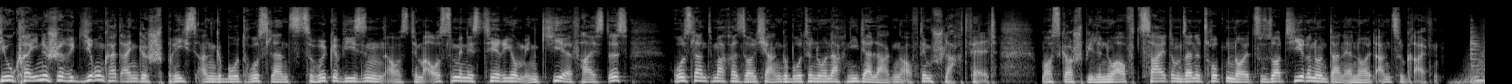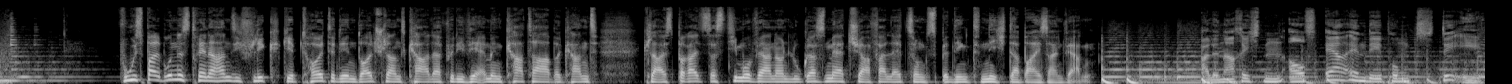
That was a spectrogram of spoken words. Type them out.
Die ukrainische Regierung hat ein Gesprächsangebot Russlands zurückgewiesen. Aus dem Außenministerium in Kiew heißt es, Russland mache solche Angebote nur nach Niederlagen auf dem Schlachtfeld. Moskau spiele nur auf Zeit, um seine Truppen neu zu sortieren und dann erneut anzugreifen. Fußball-Bundestrainer Hansi Flick gibt heute den Deutschlandkader für die WM in Katar bekannt. Klar ist bereits, dass Timo Werner und Lukas Metscher verletzungsbedingt nicht dabei sein werden. Alle Nachrichten auf rnd.de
